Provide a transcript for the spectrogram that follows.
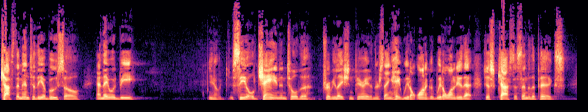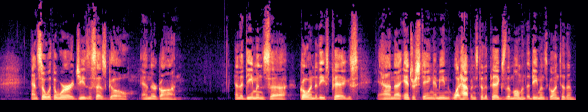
cast them into the abuso, and they would be, you know, sealed, chained until the tribulation period. And they're saying, hey, we don't want to, we don't want to do that. Just cast us into the pigs. And so with the word, Jesus says, go, and they're gone. And the demons uh, go into these pigs. And uh, interesting, I mean, what happens to the pigs the moment the demons go into them?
